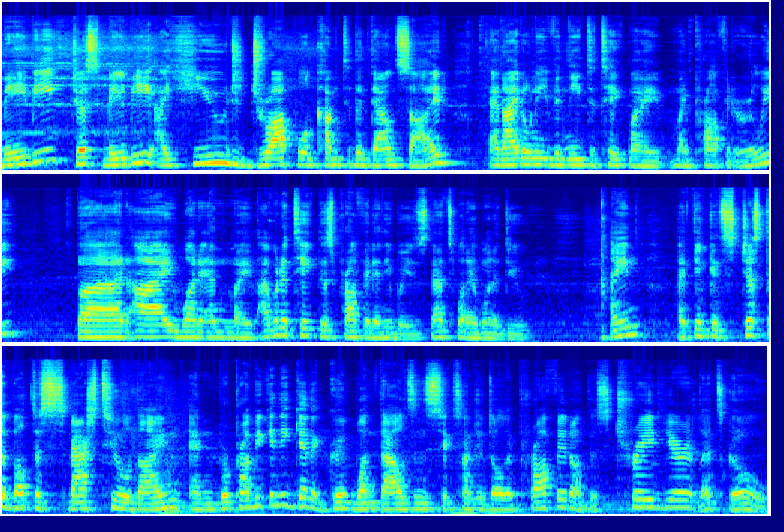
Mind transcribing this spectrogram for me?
Maybe, just maybe, a huge drop will come to the downside and I don't even need to take my, my profit early. But I want to end my... I want to take this profit anyways. That's what I want to do. Nine. I think it's just about to smash 209 and we're probably going to get a good $1,600 profit on this trade here. Let's go.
